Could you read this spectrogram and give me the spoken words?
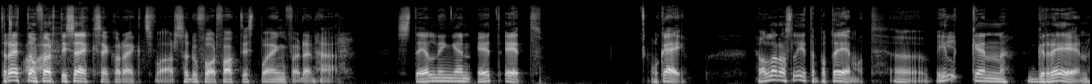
13.46 är korrekt svar, så du får faktiskt poäng för den här. Ställningen 1-1. Okej, jag håller oss lite på temat. Eh, vilken gren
